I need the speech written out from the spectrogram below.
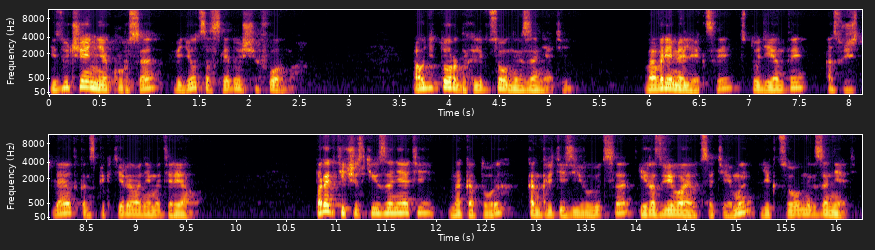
Изучение курса ведется в следующих формах. Аудиторных лекционных занятий. Во время лекции студенты осуществляют конспектирование материала. Практических занятий, на которых конкретизируются и развиваются темы лекционных занятий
